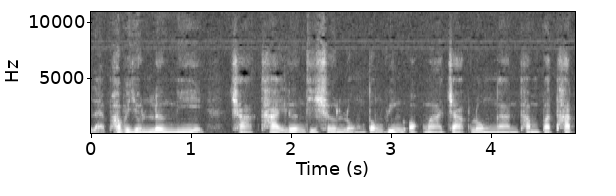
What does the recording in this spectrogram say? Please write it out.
และภาพยนตร์เรื่องนี้ ฉากท้ายเรื่องที่เฉินหลงต้องวิ่งออกมาจากโรงงานทำประทัด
